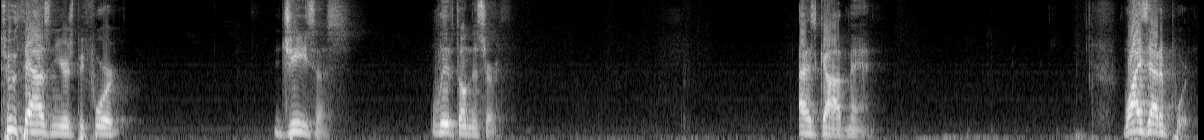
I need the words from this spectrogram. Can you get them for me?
2,000 years before Jesus lived on this earth as God man. Why is that important?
